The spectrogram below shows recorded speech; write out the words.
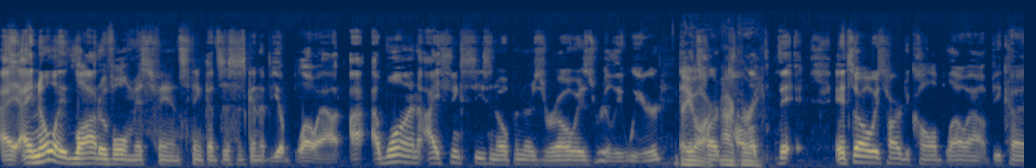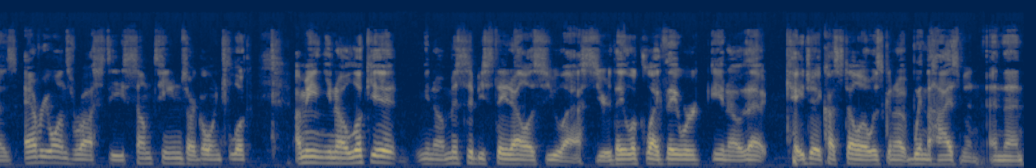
I, know a lot of Ole Miss fans think that this is going to be a blowout. I, one, I think season openers are always really weird. They it's are. I agree. A, they, it's always hard to call a blowout because everyone's rusty. Some teams are going to look. I mean, you know, look at you know Mississippi State LSU last year. They looked like they were you know that KJ Costello was going to win the Heisman, and then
